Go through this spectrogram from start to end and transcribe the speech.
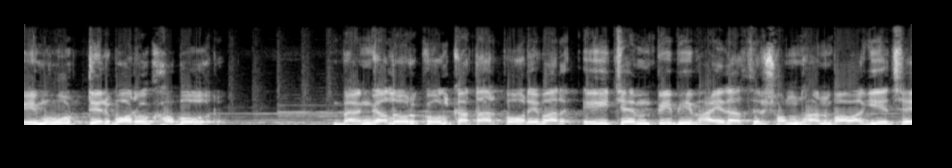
এই মুহূর্তের বড় খবর, ব্যাঙ্গালোর, কলকাতার পর এবার এইচ এম পিভি ভাইরাসের সন্ধান পাওয়া গিয়েছে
